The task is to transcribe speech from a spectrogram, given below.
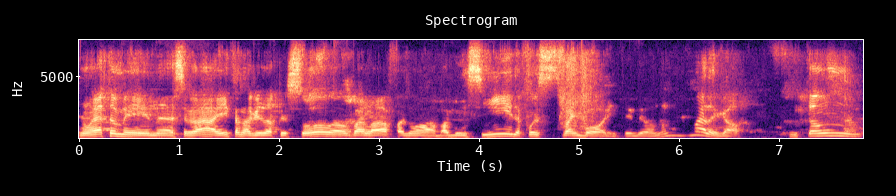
não é também, né? Você ah, entra na vida da pessoa, vai lá, faz uma baguncinha e depois vai embora, entendeu? Não, não é legal. Então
